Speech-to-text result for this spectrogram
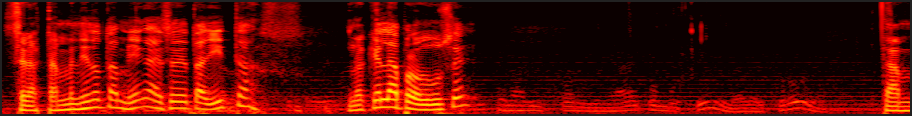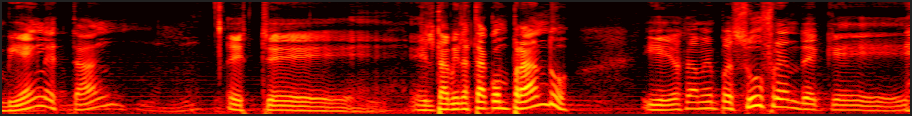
se la están vendiendo también a ese detallista. No es que la produce. También le están, este, él también la está comprando. Y ellos también pues sufren de que,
